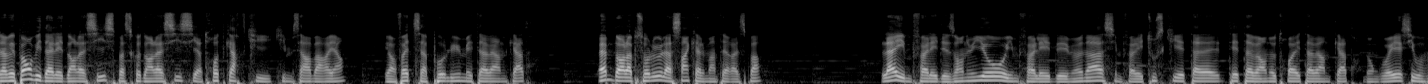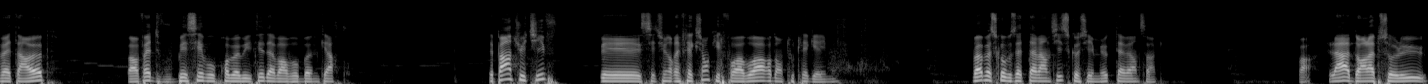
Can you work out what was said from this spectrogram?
J'avais pas envie d'aller dans la 6 parce que dans la 6, il y a trop de cartes qui, qui me servent à rien. Et en fait, ça pollue mes tavernes 4. Même dans l'absolu, la 5, elle m'intéresse pas. Là, il me fallait des ennuyaux, il me fallait des menaces, il me fallait tout ce qui était taverne 3 et taverne 4. Donc vous voyez, si vous faites un up, bah, en fait, vous baissez vos probabilités d'avoir vos bonnes cartes. C'est pas intuitif, mais c'est une réflexion qu'il faut avoir dans toutes les games. C'est pas parce que vous êtes taverne 6 que c'est mieux que taverne 5. Bah, là, dans l'absolu,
